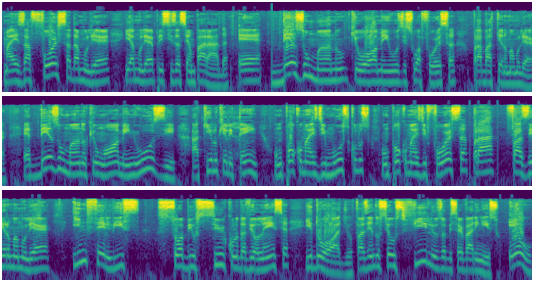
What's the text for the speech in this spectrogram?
mas a força da mulher e a mulher precisa ser amparada. É desumano que o homem use sua força para bater numa mulher. É desumano que um homem use aquilo que ele tem, um pouco mais de músculos, um pouco mais de força para fazer uma mulher infeliz sob o círculo da violência e do ódio, fazendo seus filhos observarem isso. Eu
